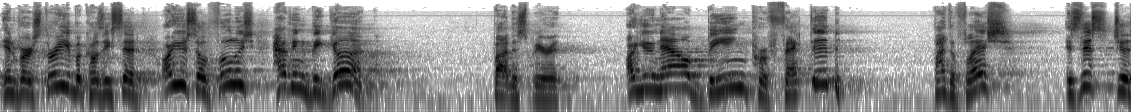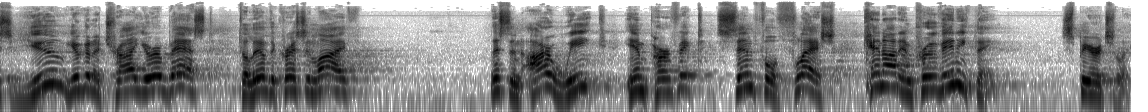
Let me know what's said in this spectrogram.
in verse 3 because he said, Are you so foolish, having begun by the Spirit? Are you now being perfected by the flesh? Is this just you? You're going to try your best to live the Christian life. Listen, our weak, imperfect, sinful flesh cannot improve anything spiritually.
